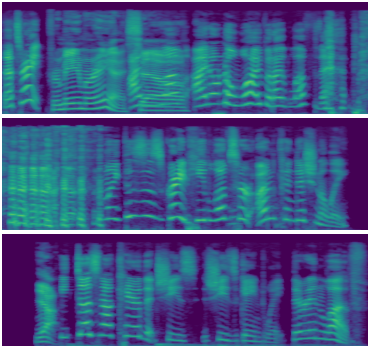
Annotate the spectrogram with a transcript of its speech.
That's right. for me and Maria. I so love I don't know why, but I love that. I'm like, this is great. He loves her unconditionally. yeah, He does not care that she's she's gained weight. They're in love.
